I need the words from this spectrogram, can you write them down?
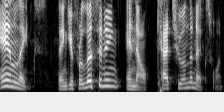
and links. Thank you for listening, and I'll catch you on the next one.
